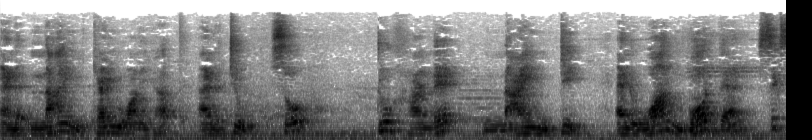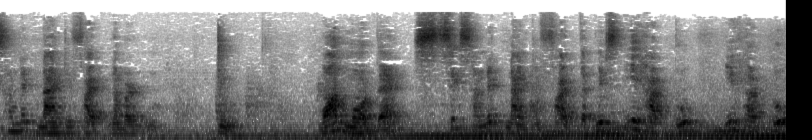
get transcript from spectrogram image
and 9 carrying 1 you have and 2 so 290 and one more than 695 number 2 one more than 695 that means you have to you have to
